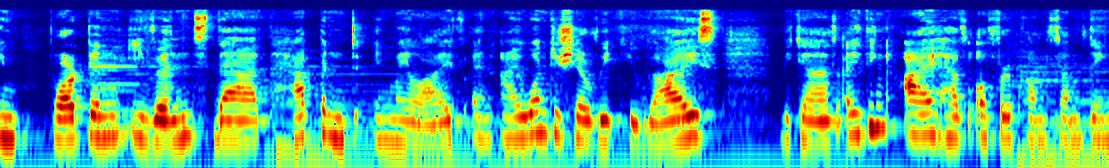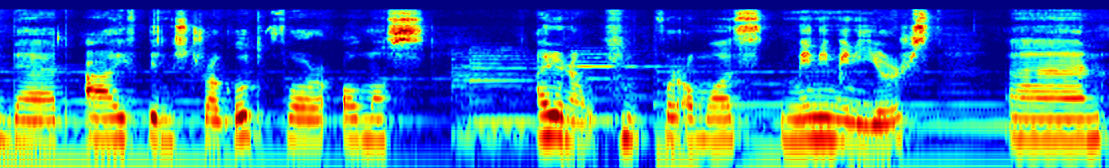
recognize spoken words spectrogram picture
important events that happened in my life, and I want to share with you guys because I think I have overcome something that I've been struggled for almost I don't know for almost many many years. And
